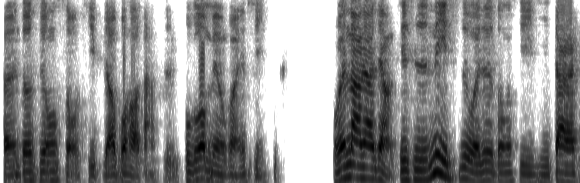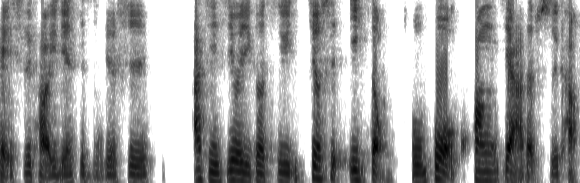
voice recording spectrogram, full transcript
可能都是用手机比较不好打字。不过没有关系，我跟大家讲，其实逆思维这个东西，其实大家可以思考一件事情，就是它其实有一个是就是一种突破框架的思考。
